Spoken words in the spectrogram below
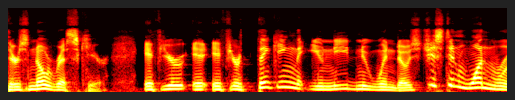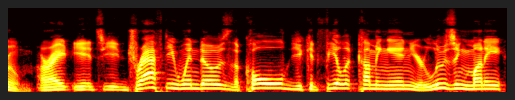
there's no risk here. If you're if you're thinking that you need new windows just in one room, all right? It's drafty windows, the cold, you could feel it coming in, you're losing money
